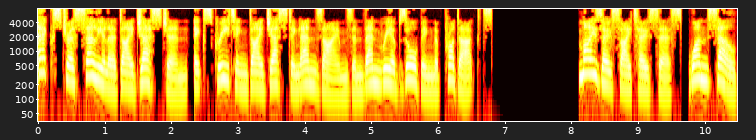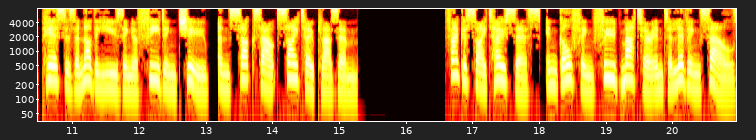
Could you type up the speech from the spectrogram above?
Extracellular digestion, excreting digesting enzymes and then reabsorbing the products. Myzocytosis, one cell pierces another using a feeding tube, and sucks out cytoplasm. Phagocytosis, engulfing food matter into living cells,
